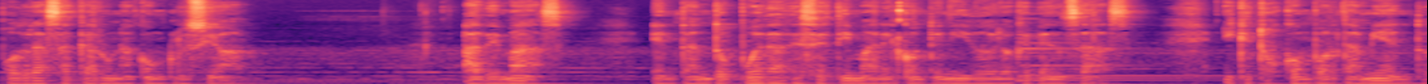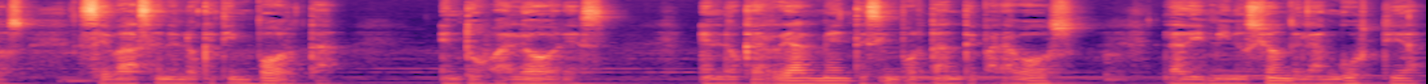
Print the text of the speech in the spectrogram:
podrás sacar una conclusión. Además, en tanto puedas desestimar el contenido de lo que pensás y que tus comportamientos se basen en lo que te importa, en tus valores, en lo que realmente es importante para vos, la disminución de la angustia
